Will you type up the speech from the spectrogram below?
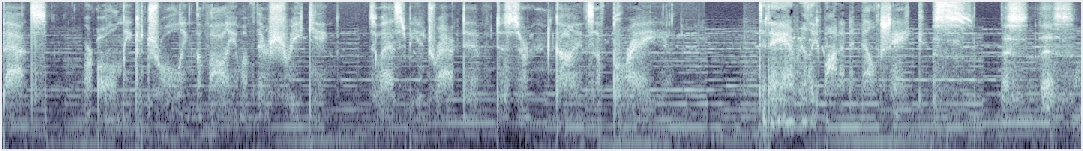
bats were only controlling the volume of their shrieking so as to be attractive to certain kinds of prey. Today I really wanted a milkshake. This, this, this.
